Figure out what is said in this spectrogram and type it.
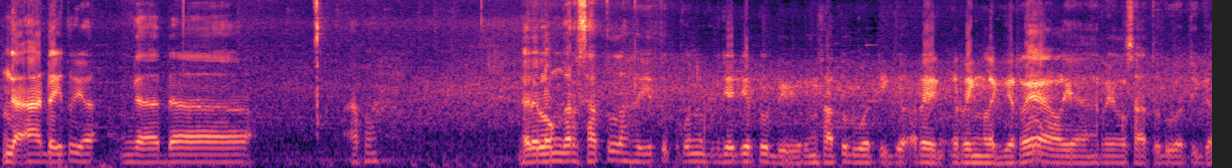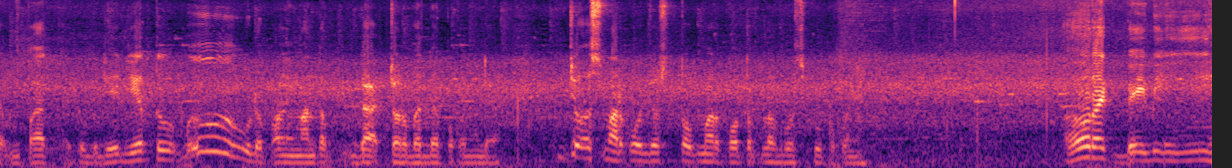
nggak ada itu ya nggak ada apa Ada longgar satu lah itu pokoknya berjejer tuh di ring 1, 2, 3 ring, ring lagi rel ya rel 1, 2, 3, 4 itu berjejer tuh uh, udah paling mantap gacor banget pokoknya dah. Jos Marco Jos top Marco top lah bosku pokoknya. Alright baby.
